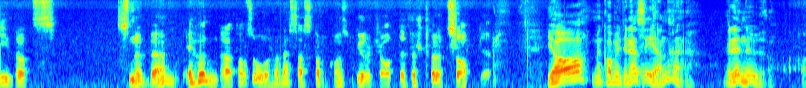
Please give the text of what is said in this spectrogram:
idrottssnubben. I hundratals år har dessa Stockholmsbyråkrater förstört saker. ja men kommer inte den senare? Är det nu? Ja,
